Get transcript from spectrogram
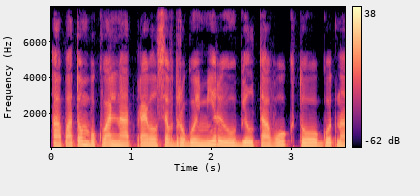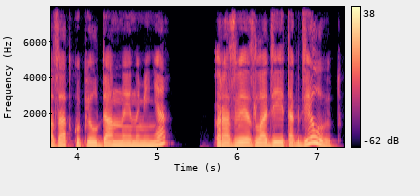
а потом буквально отправился в другой мир и убил того, кто год назад купил данные на меня? Разве злодеи так делают?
